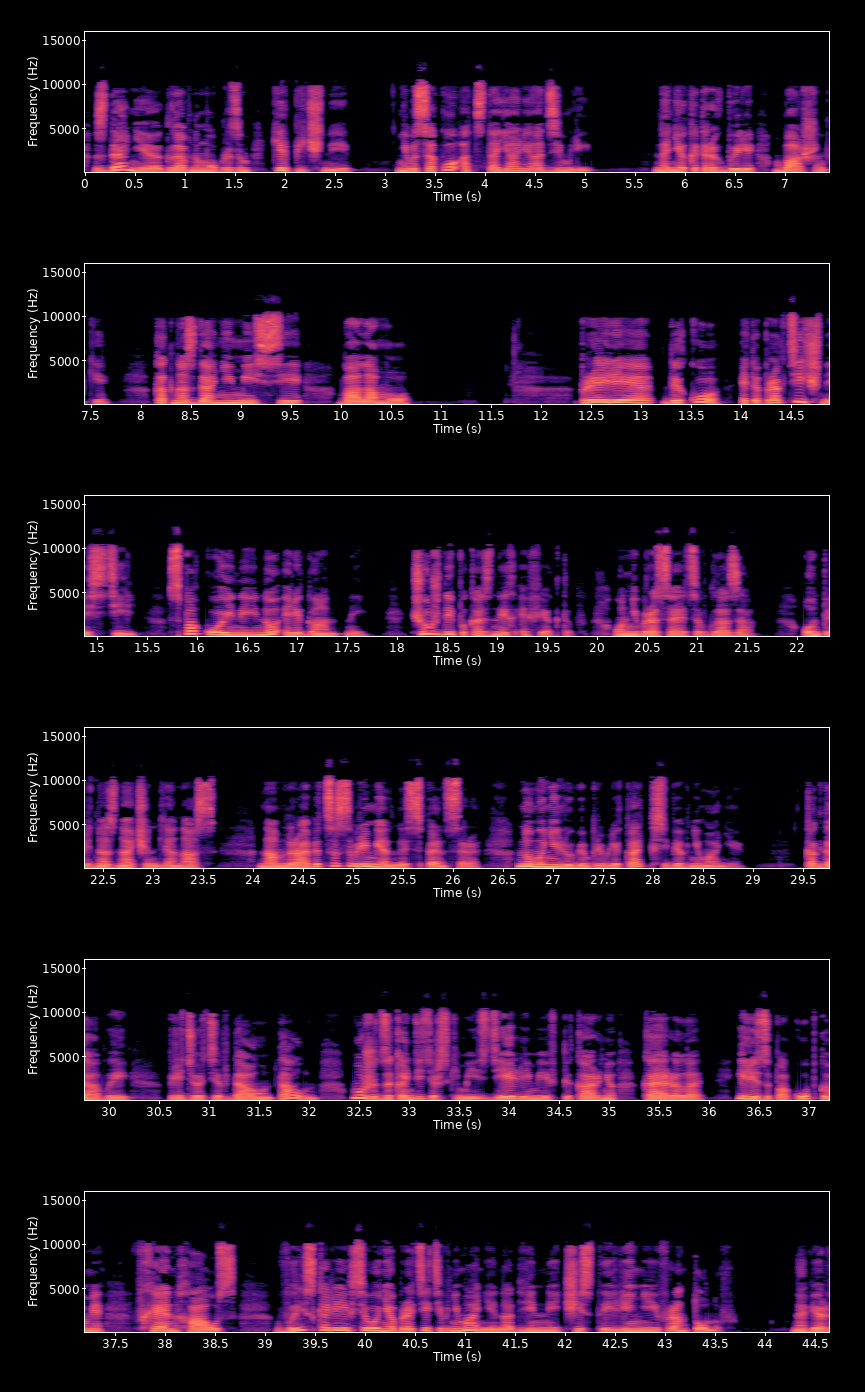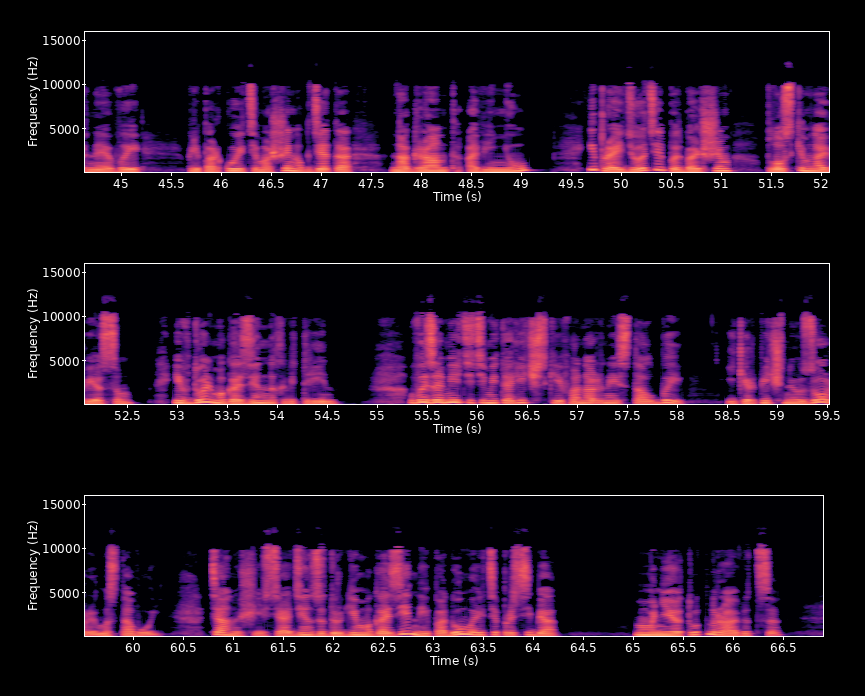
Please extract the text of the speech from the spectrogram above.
Здания, главным образом, кирпичные – невысоко отстояли от земли. На некоторых были башенки, как на здании миссии Баламо. Прерия Деко — это практичный стиль, спокойный, но элегантный, чуждый показных эффектов. Он не бросается в глаза. Он предназначен для нас. Нам нравится современность Спенсера, но мы не любим привлекать к себе внимание. Когда вы Придете в даунтаун, может, за кондитерскими изделиями в пекарню Кайрела или за покупками в Хэнхаус, вы, скорее всего, не обратите внимания на длинные чистые линии фронтонов. Наверное, вы припаркуете машину где-то на Гранд-авеню и пройдете под большим плоским навесом и вдоль магазинных витрин. Вы заметите металлические фонарные столбы — и кирпичные узоры мостовой, тянущиеся один за другим магазины, и подумаете про себя. «Мне тут нравится.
